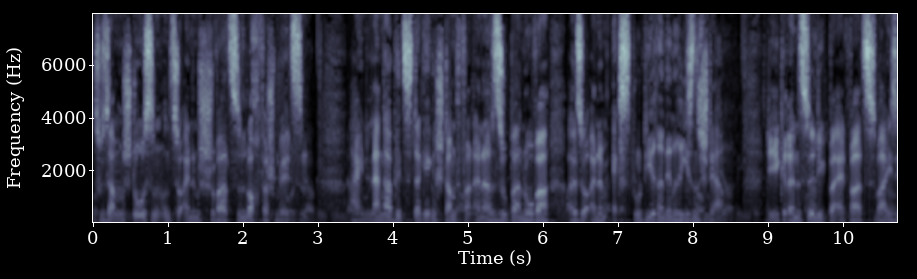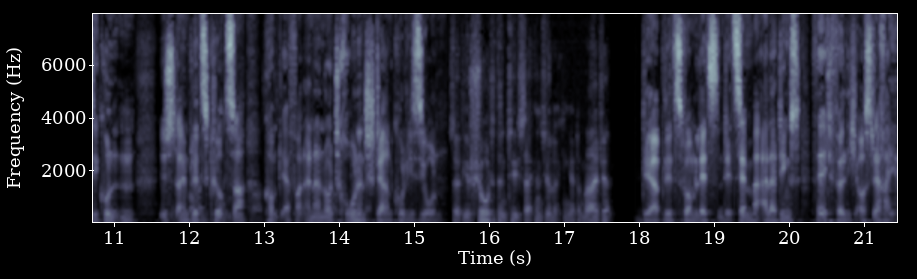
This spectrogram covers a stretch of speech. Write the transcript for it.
zusammenstoßen und zu einem schwarzen Loch verschmelzen. Ein langer Blitz dagegen stammt von einer Supernova, also einem explodierenden Riesenstern. Die Grenze liegt bei etwa zwei Sekunden. Ist ein Blitz kürzer, kommt er von einer Neutronensternkollision. So if you're shorter than two seconds, you're looking at a merger. Der Blitz vom letzten Dezember allerdings fällt völlig aus der Reihe.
